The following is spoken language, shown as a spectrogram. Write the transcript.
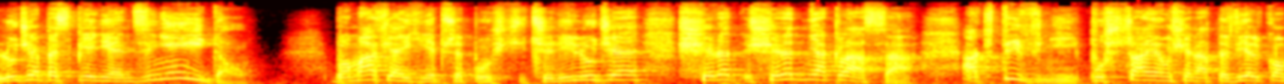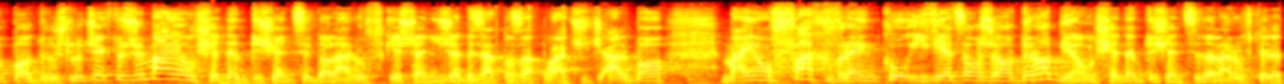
Ludzie bez pieniędzy nie idą bo mafia ich nie przepuści. Czyli ludzie, śred, średnia klasa, aktywni, puszczają się na tę wielką podróż. Ludzie, którzy mają 7 tysięcy dolarów w kieszeni, żeby za to zapłacić, albo mają fach w ręku i wiedzą, że odrobią 7 tysięcy dolarów. Tyle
